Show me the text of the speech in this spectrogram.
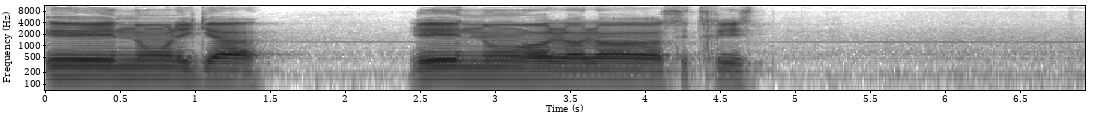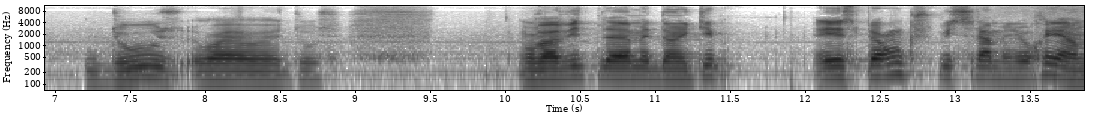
Et non, les gars. Et non, oh là là, c'est triste. 12, ouais, ouais, 12. On va vite la mettre dans l'équipe. Et espérons que je puisse l'améliorer. Hein.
